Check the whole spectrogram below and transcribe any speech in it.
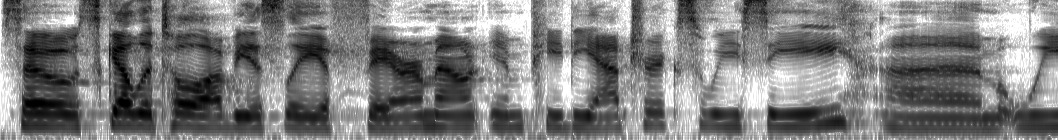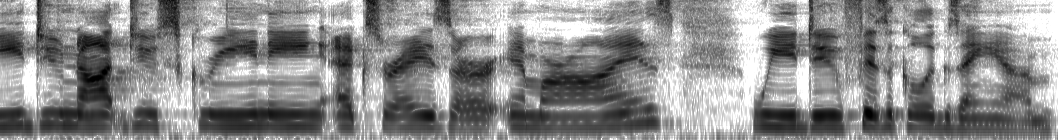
So, skeletal, obviously, a fair amount in pediatrics we see. Um, we do not do screening, x rays, or MRIs. We do physical exam.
